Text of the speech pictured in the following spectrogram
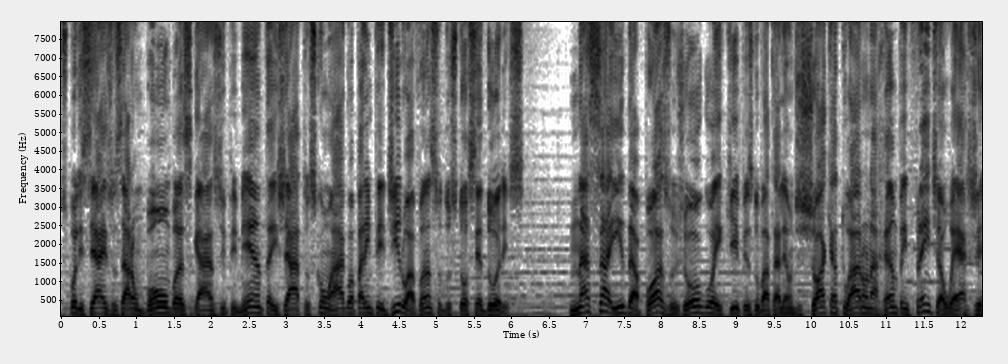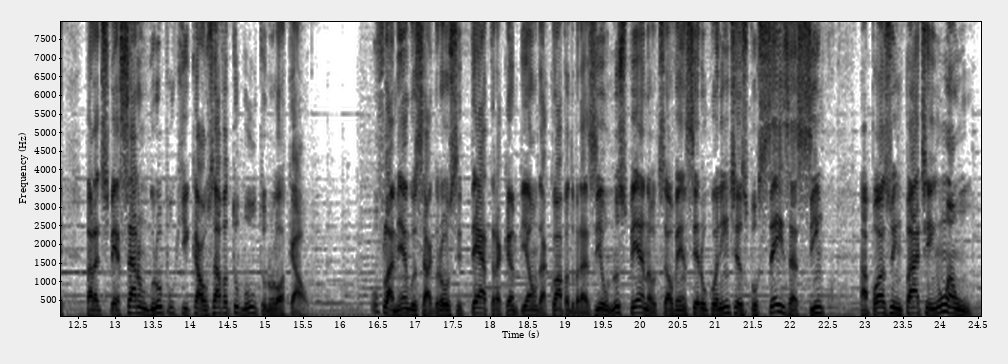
Os policiais usaram bombas, gás de pimenta e jatos com água para impedir o avanço dos torcedores. Na saída após o jogo, equipes do batalhão de choque atuaram na rampa em frente ao UERJ para dispersar um grupo que causava tumulto no local. O Flamengo sagrou-se tetracampeão da Copa do Brasil nos pênaltis ao vencer o Corinthians por 6 a 5 após o empate em 1 a 1.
